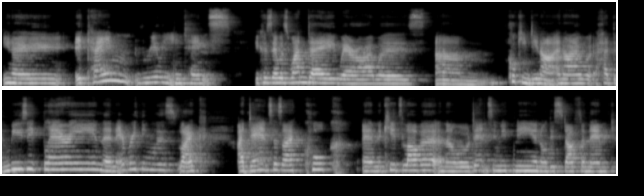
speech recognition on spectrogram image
you know, it came really intense because there was one day where I was um, cooking dinner and I had the music blaring and everything was like, I dance as I cook and the kids love it and they were dancing with me and all this stuff. And then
